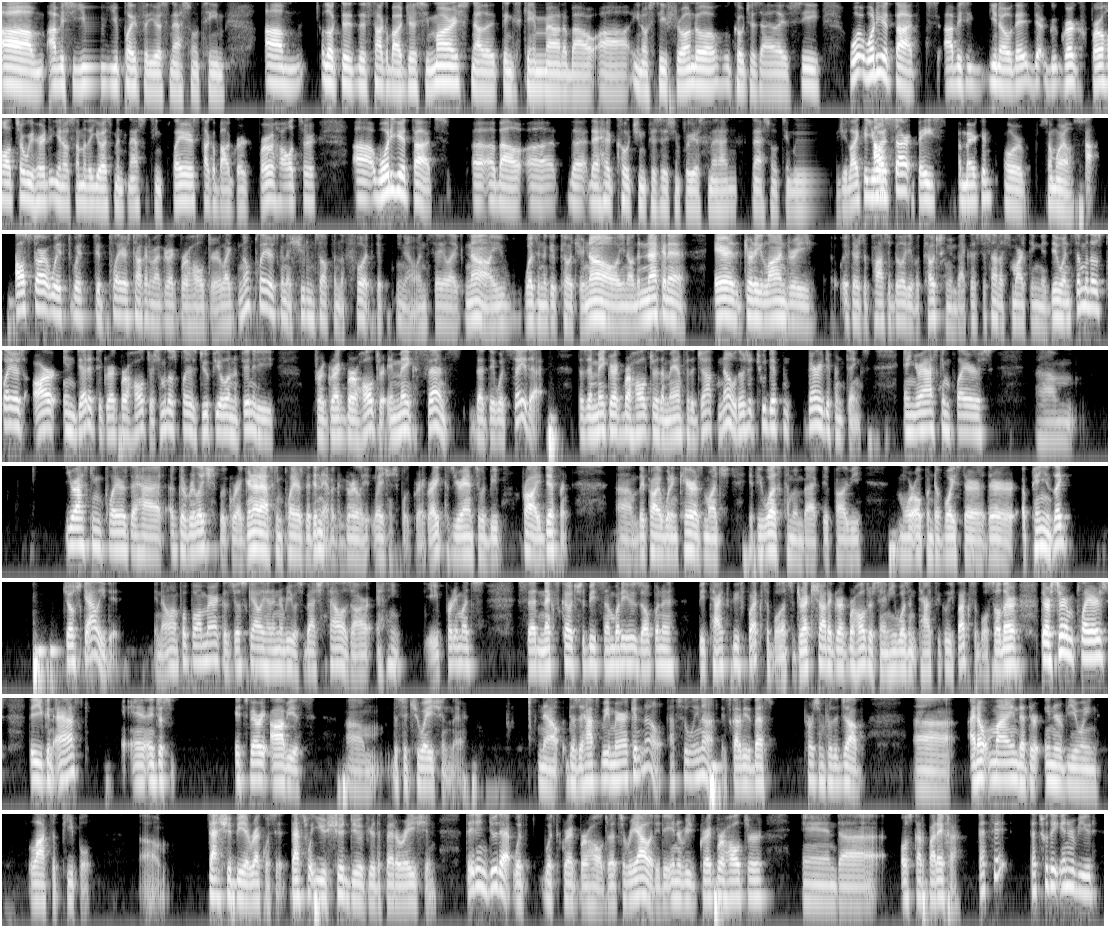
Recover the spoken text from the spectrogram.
Um, obviously you you played for the U.S. national team. Um, look, there's, there's talk about Jesse Marsch now that things came out about uh, you know Steve Cherundolo, who coaches at LAFC. What what are your thoughts? Obviously, you know they, they, Greg Berhalter. We heard you know some of the U.S. men's national team players talk about Greg Berhalter. Uh, what are your thoughts uh, about uh, the the head coaching position for U.S. national team? Would you like a U.S. start, based American or somewhere else? I'll start with with the players talking about Greg Berhalter. Like, no player is going to shoot himself in the foot if you know and say like, no, he wasn't a good coach, or no, you know, they're not going to air the dirty laundry if there's a possibility of a coach coming back. That's just not a smart thing to do. And some of those players are indebted to Greg Berhalter. Some of those players do feel an affinity for Greg Berhalter. It makes sense that they would say that. Does it make Greg Berhalter the man for the job? No, those are two different, very different things. And you're asking players, um, you're asking players that had a good relationship with Greg. You're not asking players that didn't have a good relationship with Greg, right? Because your answer would be probably different. Um, they probably wouldn't care as much if he was coming back. They'd probably be more open to voice their their opinions, like Joe Scally did. You know, on Football Americas, Joe Scally had an interview with Sebastian Salazar, and he he pretty much said next coach should be somebody who's open to be tactically flexible. That's a direct shot at Greg Berhalter saying he wasn't tactically flexible. So there there are certain players that you can ask, and just it's very obvious um, the situation there. Now, does it have to be American? No, absolutely not. It's got to be the best person for the job. Uh, I don't mind that they're interviewing lots of people. Um, that should be a requisite. That's what you should do if you're the federation. They didn't do that with with Greg Berhalter. That's a reality. They interviewed Greg Berhalter and uh, Oscar Pareja. That's it. That's who they interviewed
